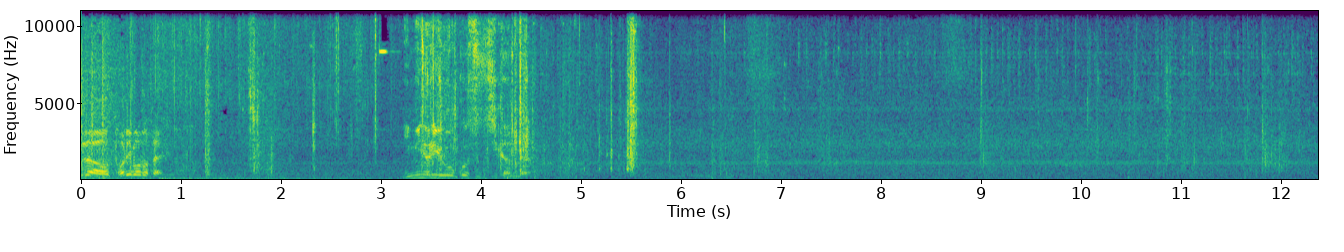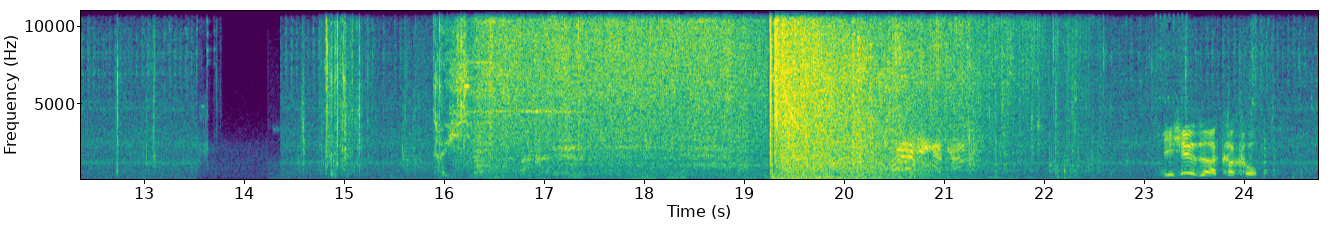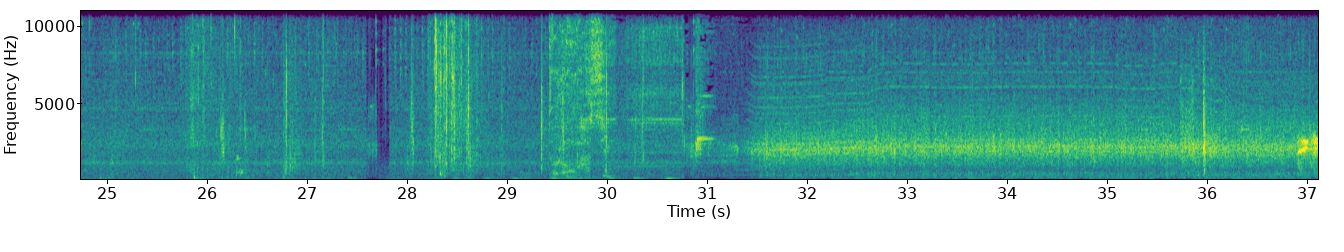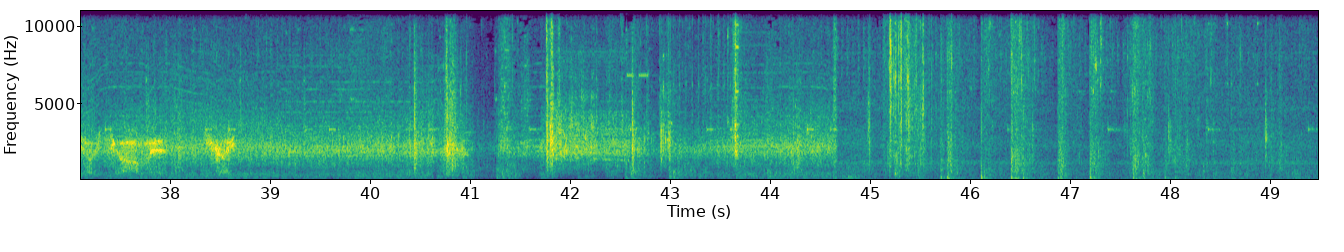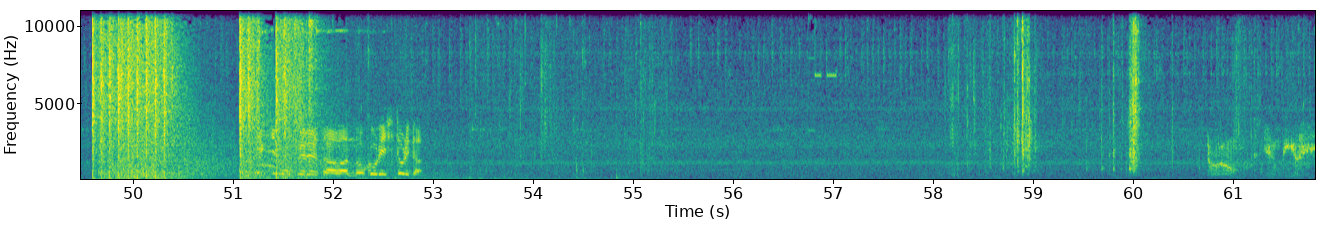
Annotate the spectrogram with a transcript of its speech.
ザーを取り戻せ。耳鳴りを起こす時間だ。ディフューザー確保ドローン発進敵の位置が判明理解敵のオペレーターは残り1人だ。ドローン準備よし。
